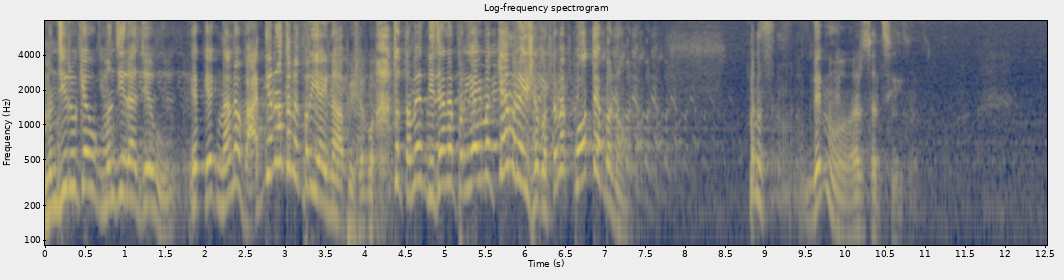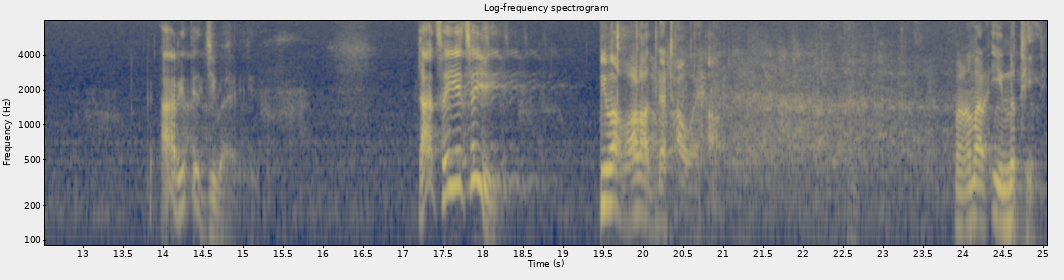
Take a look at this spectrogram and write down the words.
મંજીરું કેવું? મંજીરા જેવું. એક એક નાનો વાદ્યનો તમે પર્યાય ના આપી શકો. તો તમે બીજાના પર્યાયમાં કેમ રહી શકો? તમે પોતે બનો. મને ગમ્યું હર્ષદસિંહ. આ રીતે જીવાય. આ છે એ છે. પીવા વાળા જ બેઠા હોય. હા. પણ અમારા એ નથી.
